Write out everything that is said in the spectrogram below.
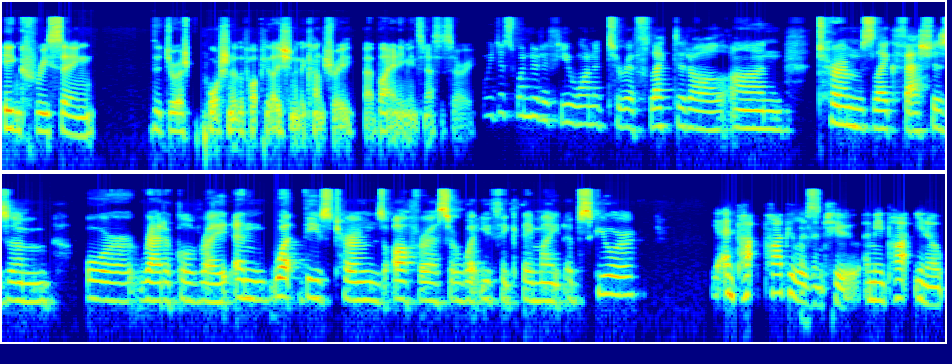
increasing the Jewish proportion of the population in the country uh, by any means necessary. We just wondered if you wanted to reflect at all on terms like fascism or radical right and what these terms offer us or what you think they might obscure. Yeah and po- populism too. I mean po- you know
